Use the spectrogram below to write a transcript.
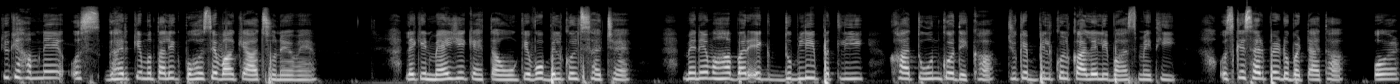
क्योंकि हमने उस घर के मतलब बहुत से वाक़ात सुने हुए हैं। लेकिन मैं ये कहता हूँ कि वो बिल्कुल सच है। मैंने वहाँ पर एक दुबली पतली खातून को देखा, जो कि बिल्कुल काले लिबास में थी। उसके सर पे दुबट्टा था और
